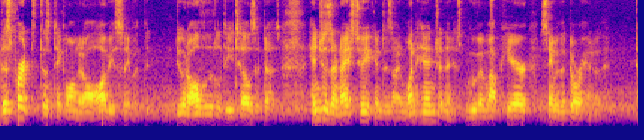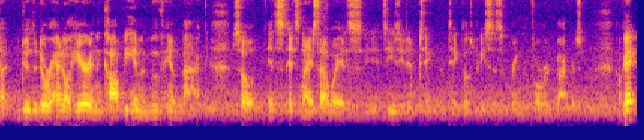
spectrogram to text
this part doesn't take long at all, obviously, but the, doing all the little details, it does. Hinges are nice too. You can design one hinge and then just move him up here. Same with the door handle. Do the door handle here and then copy him and move him back. So it's it's nice that way. It's it's easy to take take those pieces and bring them forward and backwards. Okay,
